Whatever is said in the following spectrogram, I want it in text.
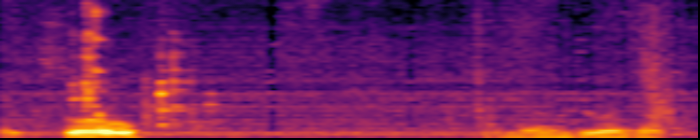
Like so. And then doing it.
